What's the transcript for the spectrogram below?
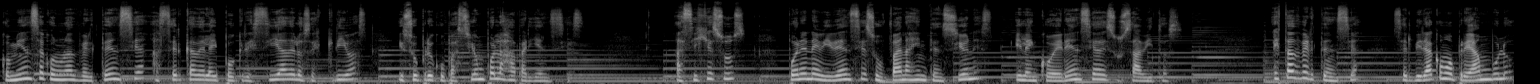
comienza con una advertencia acerca de la hipocresía de los escribas y su preocupación por las apariencias. Así Jesús pone en evidencia sus vanas intenciones y la incoherencia de sus hábitos. Esta advertencia servirá como preámbulo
